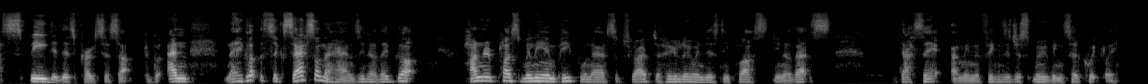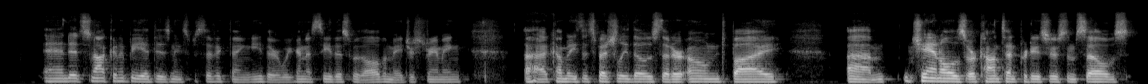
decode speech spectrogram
speeded this process up, and they've got the success on their hands. You know, they've got hundred plus million people now subscribe to Hulu and Disney Plus. You know, that's that's it. I mean, things are just moving so quickly. And it's not going to be a Disney specific thing either. We're going to see this with all the major streaming uh, companies, especially those that are owned by um, channels or content producers themselves.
